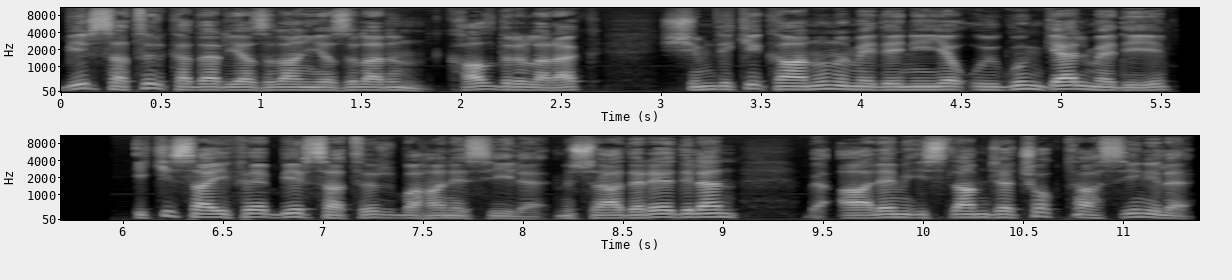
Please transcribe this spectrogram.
bir satır kadar yazılan yazıların kaldırılarak şimdiki kanunu medeniye uygun gelmediği iki sayfa bir satır bahanesiyle müsaade edilen ve alemi İslamca çok tahsin ile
